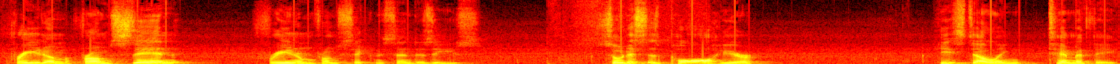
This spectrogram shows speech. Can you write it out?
Freedom from sin, freedom from sickness and disease. So this is Paul here. He's telling Timothy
